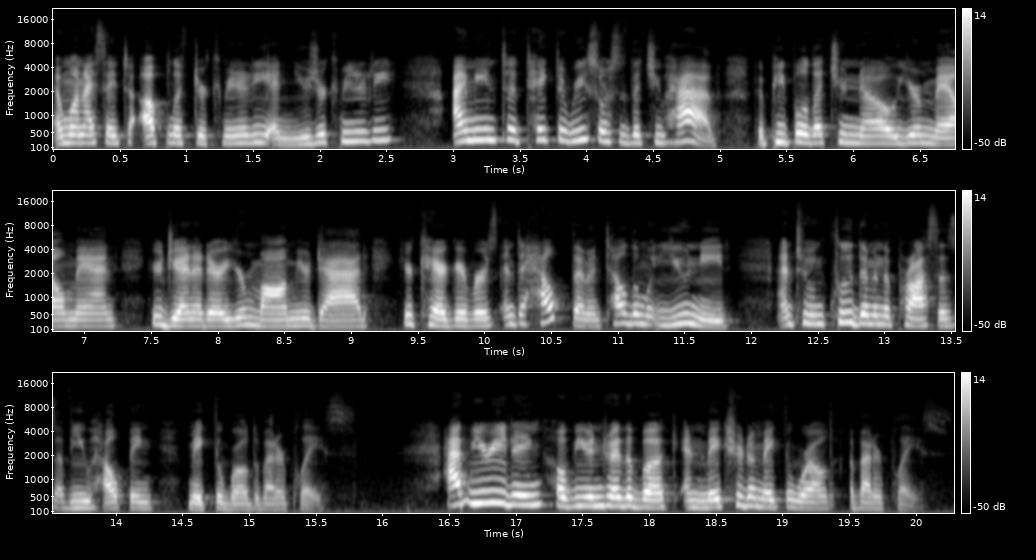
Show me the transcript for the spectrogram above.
And when I say to uplift your community and use your community, I mean to take the resources that you have, the people that you know, your mailman, your janitor, your mom, your dad, your caregivers, and to help them and tell them what you need, and to include them in the process of you helping make the world a better place. Happy reading! Hope you enjoy the book, and make sure to make the world a better place.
